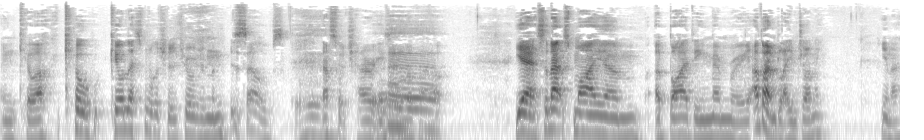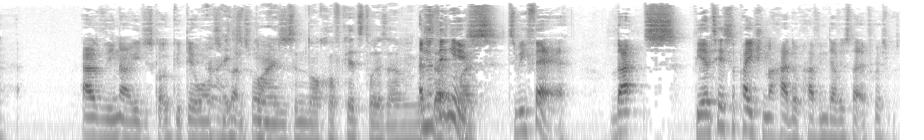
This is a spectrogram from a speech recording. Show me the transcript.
And kill kill kill less fortunate children than yourselves. That's what charity's all about. Yeah, so that's my um, abiding memory. I don't blame Johnny. You know, how do you know he just got a good deal on some he's buying Transformers? some knockoff kids toys that haven't been And the thing certified. is, to be fair, that's the anticipation I had of having Devastator for Christmas.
